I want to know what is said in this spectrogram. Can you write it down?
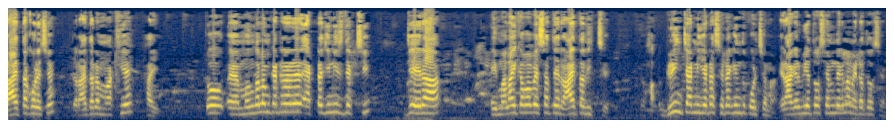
রায়তা করেছে। তো রায়তাটা মাখিয়ে খাই। তো মঙ্গলম ক্যাটারারের একটা জিনিস দেখছি, যে এরা এই মালাই কাবাবের সাথে রায়তা দিচ্ছে। গ্রিন চাটনি যেটা, সেটা কিন্তু করছে না। এর আগের বিয়েতেও সেম দেখলাম, এটাতেও সেম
